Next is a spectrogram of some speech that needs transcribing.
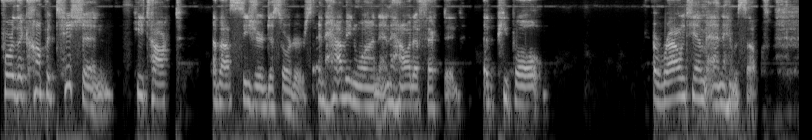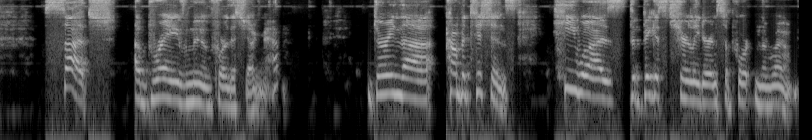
For the competition, he talked about seizure disorders and having one and how it affected the people around him and himself. Such a brave move for this young man. During the competitions, he was the biggest cheerleader and support in the room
